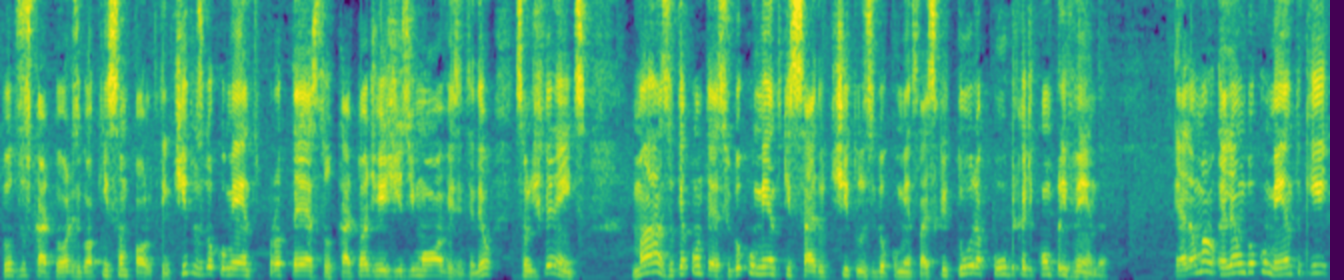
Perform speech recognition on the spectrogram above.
todos os cartórios, igual aqui em São Paulo, que tem títulos documentos, protesto, cartório de registro de imóveis, entendeu? São diferentes. Mas o que acontece? O documento que sai do títulos e documentos, a escritura pública de compra e venda ela é, uma, ela é um documento que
